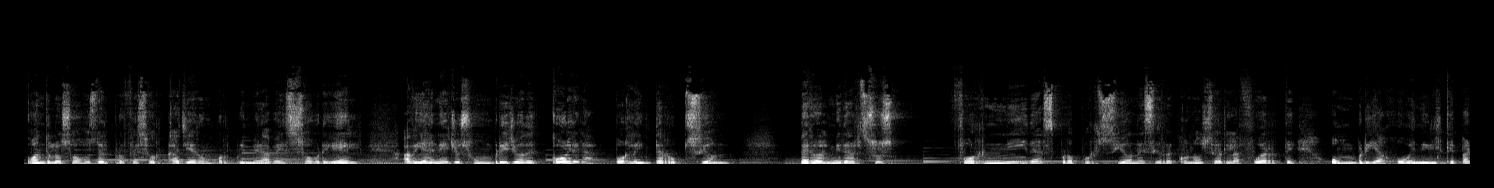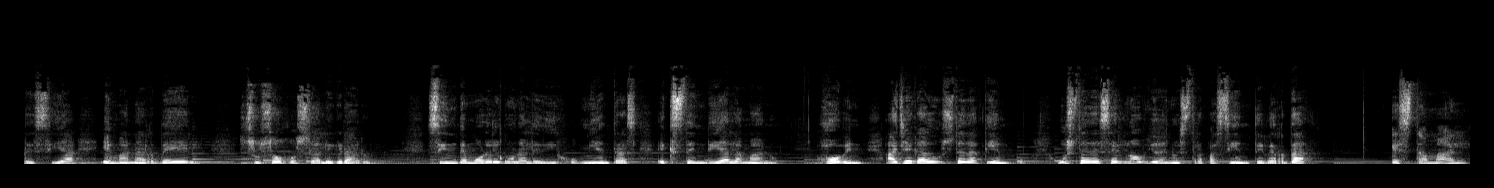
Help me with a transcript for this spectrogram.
Cuando los ojos del profesor cayeron por primera vez sobre él, había en ellos un brillo de cólera por la interrupción, pero al mirar sus fornidas proporciones y reconocer la fuerte hombría juvenil que parecía emanar de él, sus ojos se alegraron sin demora alguna le dijo, mientras extendía la mano, Joven, ha llegado usted a tiempo. Usted es el novio de nuestra paciente, ¿verdad? ¿Está mal?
